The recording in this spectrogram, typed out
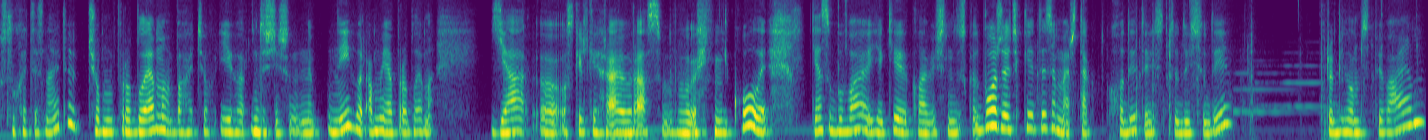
Слухайте, знаєте, в чому проблема багатьох ігор? Ну, точніше, не, не ігор, а моя проблема. Я, е, оскільки граю раз в ніколи, я забуваю, які клавіші натискати. Божечки, ти замерз. Так, ходити туди-сюди, пробілом співаємо.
